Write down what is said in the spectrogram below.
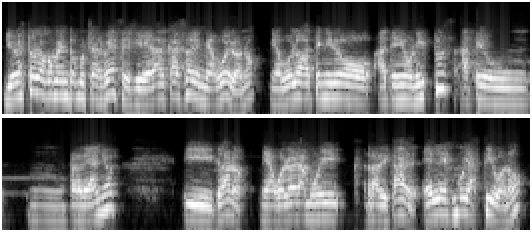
Yo esto lo comento muchas veces y era el caso de mi abuelo, ¿no? Mi abuelo ha tenido, ha tenido un ictus hace un, par de años y claro, mi abuelo era muy radical. Él es muy activo, ¿no?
